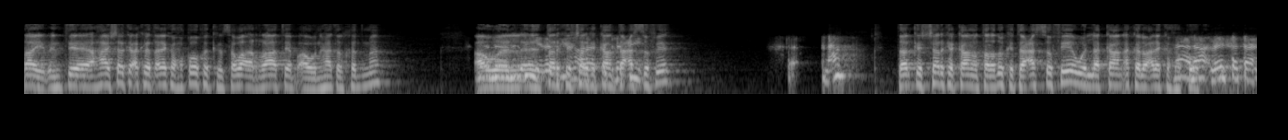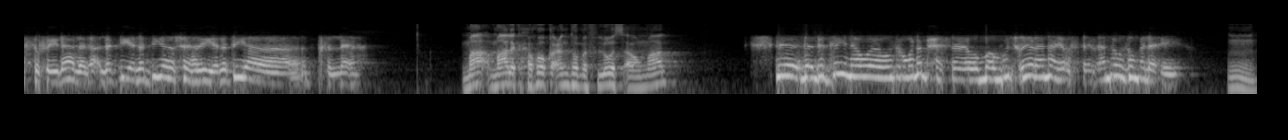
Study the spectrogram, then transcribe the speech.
طيب أنت هاي الشركة اكلت عليك حقوقك سواء الراتب أو نهاية الخدمة أو ترك الشركة كان. تعسفي؟ نعم. ترك الشركة كانوا طردوك تعسفي ولا كان أكلوا عليك لا حقوق؟ لا ليس تعسفي. لا لا لا لدي لدي شهرية لدي دخل ما مالك حقوق عندهم فلوس أو مال؟ لدينا ونبحث. مش غير أنا يا أستاذ أنا وزملائي. امم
